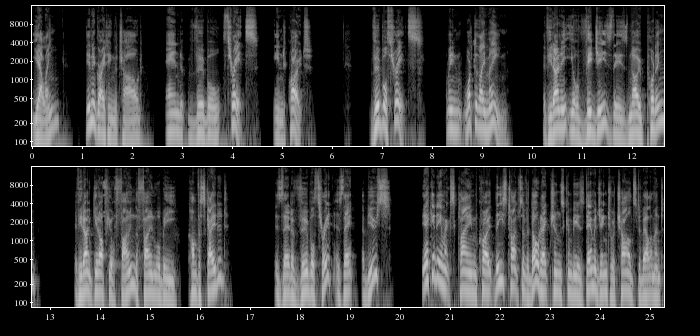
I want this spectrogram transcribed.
yelling, denigrating the child, and verbal threats, end quote. Verbal threats. I mean, what do they mean? If you don't eat your veggies, there's no pudding. If you don't get off your phone, the phone will be confiscated. Is that a verbal threat? Is that abuse? The academics claim, quote, these types of adult actions can be as damaging to a child's development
